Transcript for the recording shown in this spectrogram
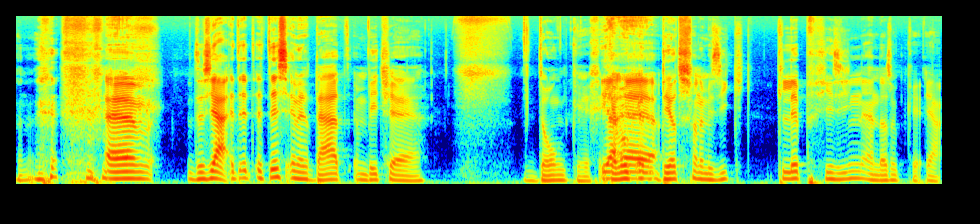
Ehm, dus ja, het, het, het is inderdaad een beetje donker. Ik heb ook ja, deeltjes van de muziekclip gezien en dat is ook, eh, ja.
